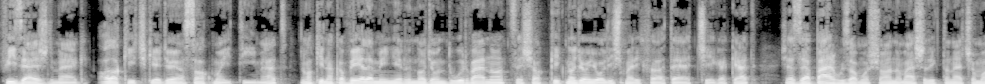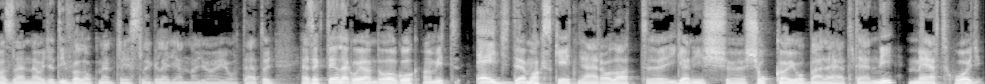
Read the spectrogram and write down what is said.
fizesd meg, alakíts ki egy olyan szakmai tímet, akinek a véleményére nagyon durván adsz, és akik nagyon jól ismerik fel a tehetségeket, és ezzel párhuzamosan a második tanácsom az lenne, hogy a development részleg legyen nagyon jó. Tehát, hogy ezek tényleg olyan dolgok, amit egy, de max. két nyár alatt igenis sokkal jobbá lehet tenni, mert hogy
